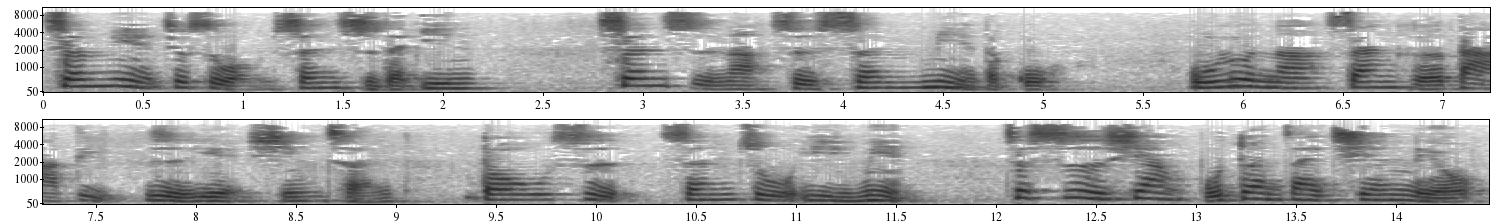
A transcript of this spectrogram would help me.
生灭就是我们生死的因，生死呢是生灭的果。无论呢山河大地、日夜星辰，都是生住意灭。这四相不断在牵流，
